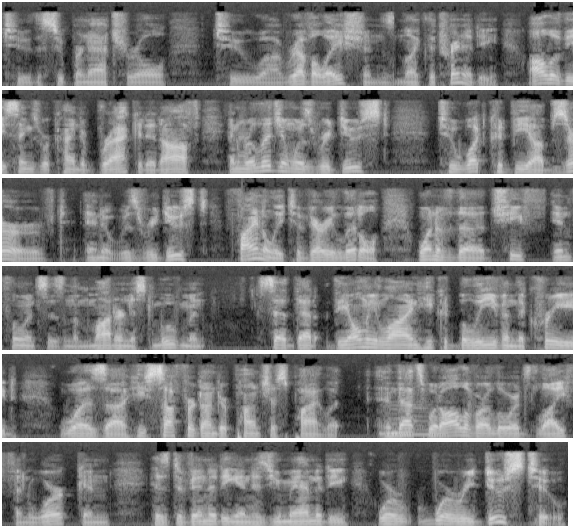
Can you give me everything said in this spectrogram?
to the supernatural, to uh, revelations like the Trinity. All of these things were kind of bracketed off, and religion was reduced to what could be observed, and it was reduced finally to very little. One of the chief influences in the modernist movement said that the only line he could believe in the creed was uh, he suffered under Pontius Pilate. And that's what mm. all of our Lord's life and work and his divinity and his humanity were were reduced to.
